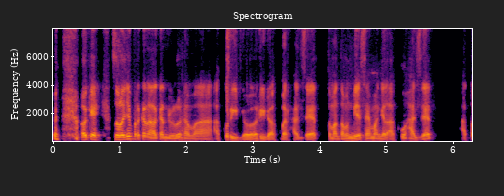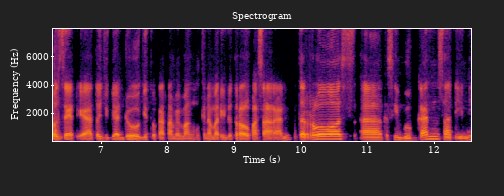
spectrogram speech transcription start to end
Oke, sebelumnya perkenalkan dulu nama aku Rido, Rido Akbar Hazet. Teman-teman biasanya manggil aku Hazet atau Z ya atau juga Do gitu karena memang mungkin nama Rido terlalu pasaran. Terus uh, kesibukan saat ini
